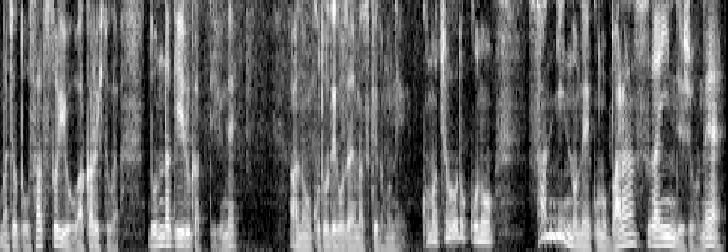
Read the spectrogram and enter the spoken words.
まあちょっとお札トリオ分かる人がどんだけいるかっていうねあのことでございますけどもねこのちょうどこの3人のねこのバランスがいいんでしょうね。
